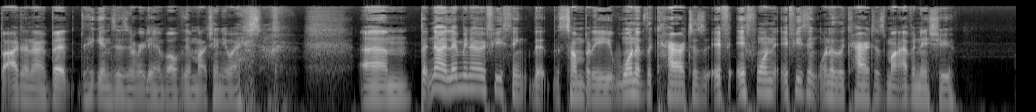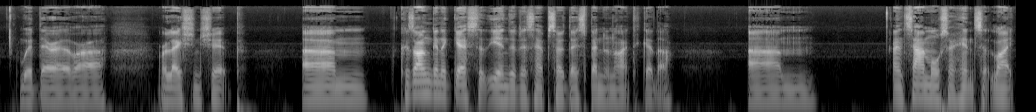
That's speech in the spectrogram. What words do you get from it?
but I don't know. But Higgins isn't really involved in much anyway. So. Um, but no, let me know if you think that somebody, one of the characters, if if one, if you think one of the characters might have an issue with their uh, relationship. Um, because I'm gonna guess at the end of this episode they spend a night together. Um, and Sam also hints at like,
